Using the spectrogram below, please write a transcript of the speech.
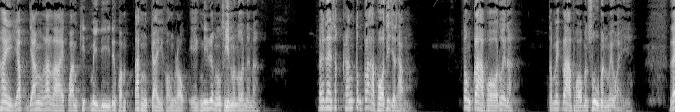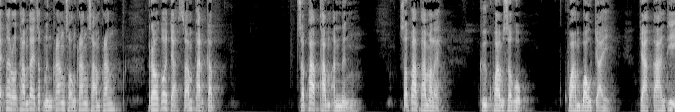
ให้ยับยั้งละลายความคิดไม่ดีด้วยความตั้งใจของเราเอง นี่เรื่องของศีลมันล้วนนะนะได้ได้สักครั้งต้องกล้าพอที่จะทำต้องกล้าพอด้วยนะ ถ้าไม่กล้าพอมันสู้มันไม่ไหว และถ้าเราทำได้สักหนึ่งครั้งสองครั้งสามครั้ง เราก็จะสัมผัสกับสภาพธรรมอันหนึ่ง สภาพธรรมอะไร คือความสงบความเบาใจ จากการที่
